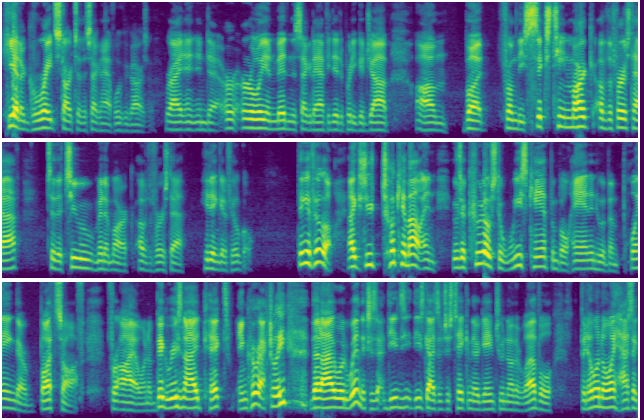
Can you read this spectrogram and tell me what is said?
He had a great start to the second half, Luka Garza, right? And, and uh, early and mid in the second half, he did a pretty good job. Um, but from the 16 mark of the first half to the two minute mark of the first half, he didn't get a field goal. Thinking field goal. Like so you took him out, and it was a kudos to Wieskamp and Bohannon who have been playing their butts off for Iowa. And a big reason I picked incorrectly that I would win because these these guys have just taken their game to another level. But Illinois has a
